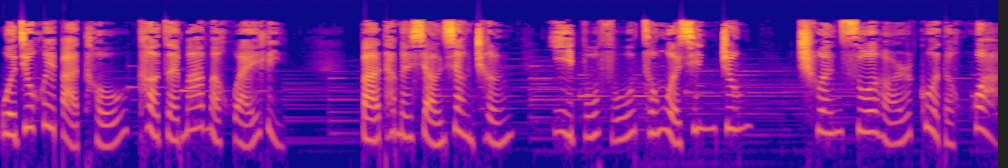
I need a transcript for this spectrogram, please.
我就会把头靠在妈妈怀里，把他们想象成。一幅幅从我心中穿梭而过的画。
